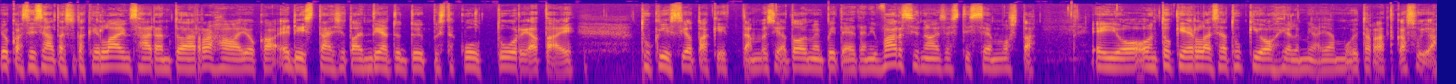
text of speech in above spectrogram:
joka sisältäisi jotakin lainsäädäntöä, rahaa, joka edistäisi jotain tietyn tyyppistä kulttuuria tai tukisi jotakin tämmöisiä toimenpiteitä, niin varsinaisesti semmoista ei ole. On toki erilaisia tukiohjelmia ja muita ratkaisuja.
